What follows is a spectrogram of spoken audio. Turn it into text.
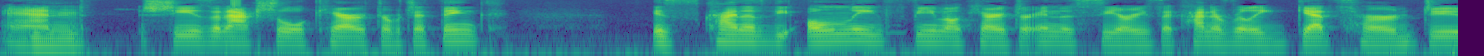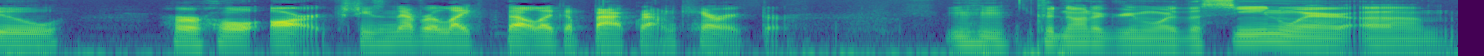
And mm-hmm. she's an actual character, which I think is kind of the only female character in the series that kind of really gets her do her whole arc. She's never like felt like a background character. Mm-hmm. Could not agree more. The scene where um,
